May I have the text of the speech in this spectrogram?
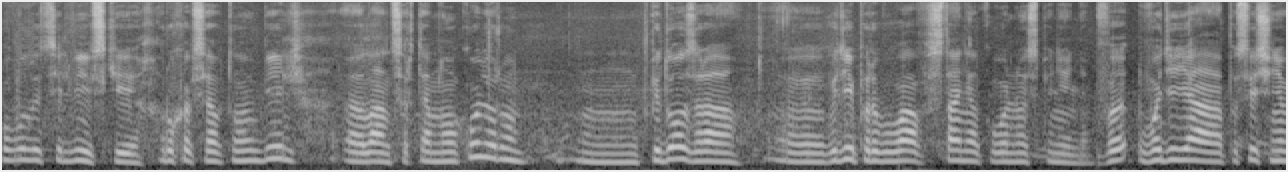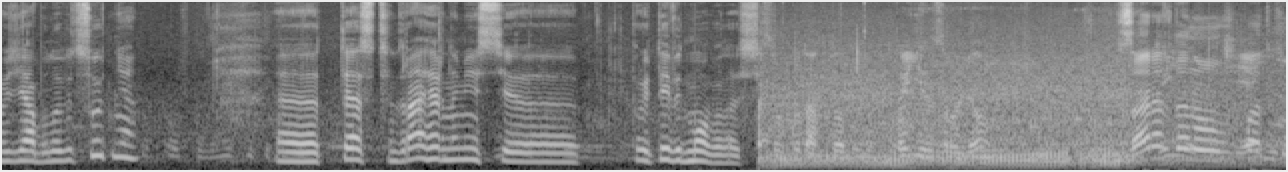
По вулиці Львівській рухався автомобіль е, лансер темного кольору. Підозра е, водій перебував в стані алкогольного сп'яніння. В водія посвідчення водія було відсутнє. Е, Тест драгер на місці пройти відмовилась. Куди? Хто, їде за рулем? Зараз в даному випадку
